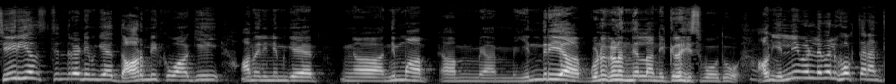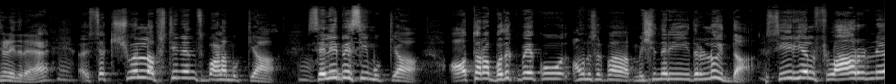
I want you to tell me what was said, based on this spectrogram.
ಸೀರಿಯಲ್ಸ್ ತಿಂದರೆ ನಿಮಗೆ ಧಾರ್ಮಿಕವಾಗಿ ಆಮೇಲೆ ನಿಮಗೆ ನಿಮ್ಮ ಇಂದ್ರಿಯ ಗುಣಗಳನ್ನೆಲ್ಲ ನಿಗ್ರಹಿಸ್ಬೋದು. ಅವನು ಎಲ್ಲಿ ಲೆವೆಲ್ಗೆ ಹೋಗ್ತಾನೆ ಅಂತ ಹೇಳಿದರೆ ಸೆಕ್ಷುವಲ್ ಅಬ್ಸ್ಟಿನೆನ್ಸ್ ಭಾಳ ಮುಖ್ಯ. ಸೆಲಿಬೆಸಿ ಮುಖ್ಯ. ಆ ಥರ ಬದುಕಬೇಕು ಅವನು ಸ್ವಲ್ಪ ಮಿಷನರಿ ಇದರಲ್ಲೂ ಇದ್ದ. ಸೀರಿಯಲ್ ಫ್ಲಾರನ್ನೇ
